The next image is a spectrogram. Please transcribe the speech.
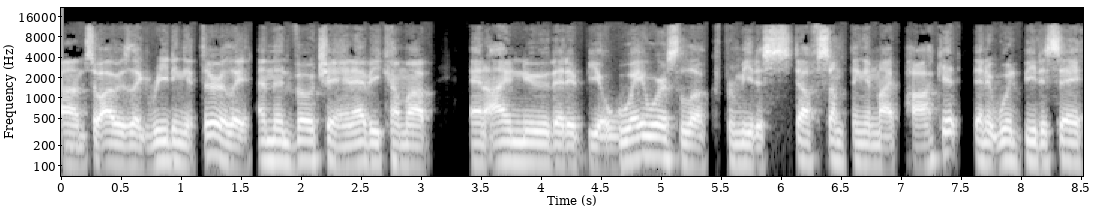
Um, so I was like reading it thoroughly, and then Voce and Evvie come up and I knew that it'd be a way worse look for me to stuff something in my pocket than it would be to say,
